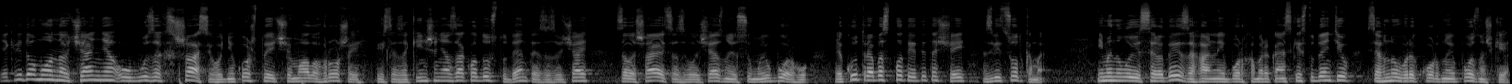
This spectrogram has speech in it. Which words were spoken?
Як відомо, навчання у вузах США сьогодні коштує чимало грошей. Після закінчення закладу студенти зазвичай залишаються з величезною сумою боргу, яку треба сплатити та ще й з відсотками. І минулої середи загальний борг американських студентів сягнув рекордної позначки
